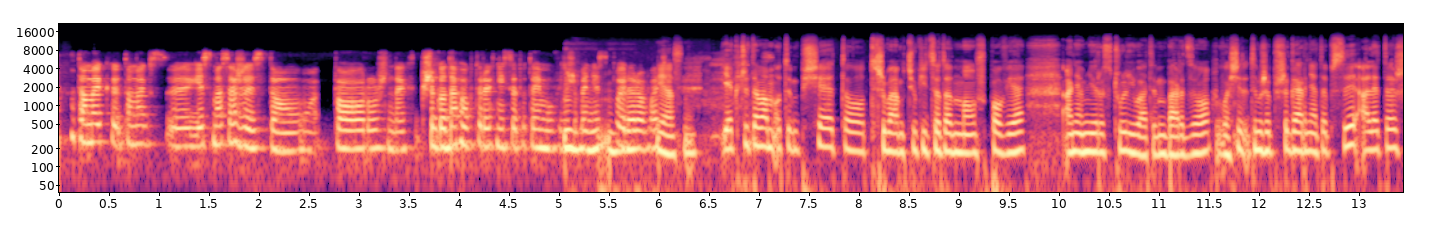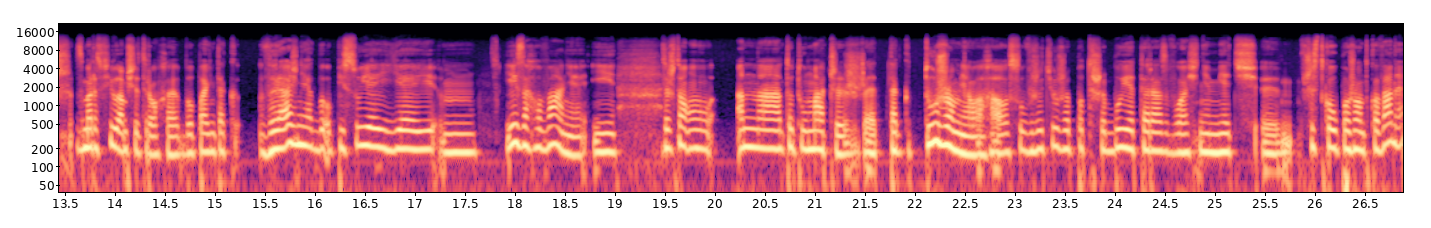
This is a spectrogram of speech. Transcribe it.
Tomek, Tomek jest masażystą po różnych przygodach, o których nie chcę tutaj mówić, żeby nie mhm, mhm. spoilerować. Jasne. Jak czytałam o tym psie, to trzymałam kciuki, co ten mąż powie. Ania mnie rozczuliła tym bardzo, właśnie tym, że przygarnia te psy, ale też zmartwiłam się trochę, bo pani tak wyraźnie jakby opisuje jej... Mm, jej zachowanie. I zresztą Anna to tłumaczy, że tak dużo miała chaosu w życiu, że potrzebuje teraz właśnie mieć y, wszystko uporządkowane,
